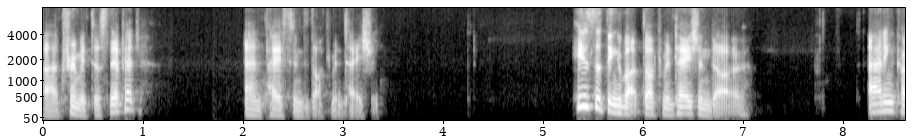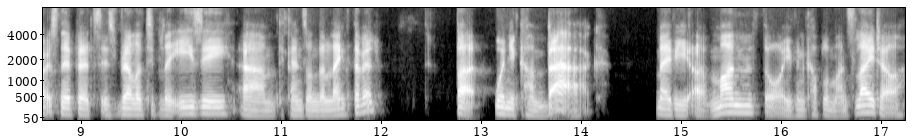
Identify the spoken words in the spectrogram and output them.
uh, trim it to snippet, and paste into documentation. Here's the thing about documentation, though. Adding code snippets is relatively easy, um, depends on the length of it. But when you come back, maybe a month or even a couple of months later,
